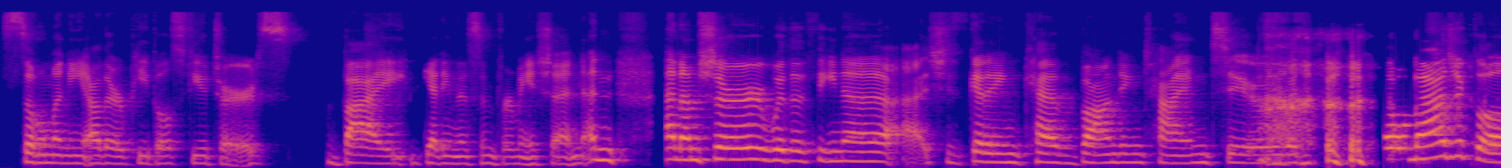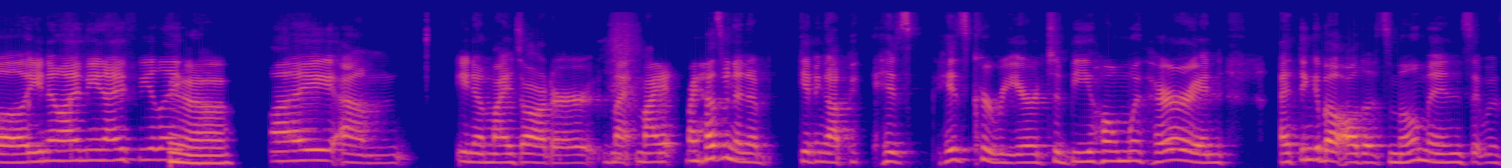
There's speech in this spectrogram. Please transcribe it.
so many other people's futures by getting this information and and i'm sure with athena uh, she's getting kev bonding time too so magical you know i mean i feel like yeah. my um you know my daughter my my my husband ended up giving up his his career to be home with her and i think about all those moments it was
